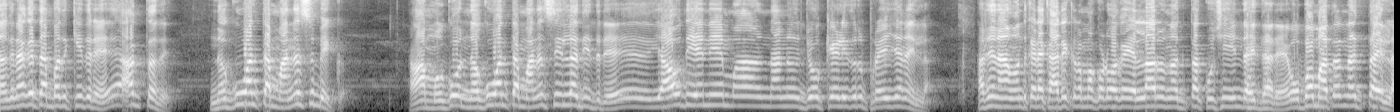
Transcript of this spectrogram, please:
ನಗನಗತ ಬದುಕಿದರೆ ಆಗ್ತದೆ. ನಗುವಂಥ ಮನಸ್ಸು ಬೇಕು. ಆ ಮಗು ನಗುವಂಥ ಮನಸ್ಸಿಲ್ಲದಿದ್ದರೆ ಯಾವುದೇನೇ ಮಾ, ನಾನು ಜೋಕ್ ಕೇಳಿದರೂ ಪ್ರಯೋಜನ ಇಲ್ಲ. ಅದೇ ನಾನು ಒಂದು ಕಡೆ ಕಾರ್ಯಕ್ರಮ ಕೊಡುವಾಗ ಎಲ್ಲರೂ ನಗ್ತಾ ಖುಷಿಯಿಂದ ಇದ್ದಾರೆ. ಒಬ್ಬ ಮಾತ್ರ ನಗ್ತಾ ಇಲ್ಲ.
